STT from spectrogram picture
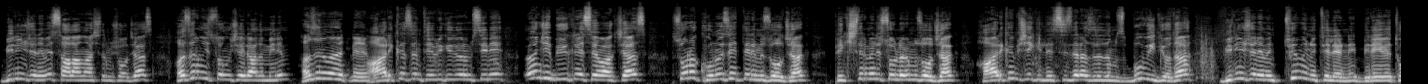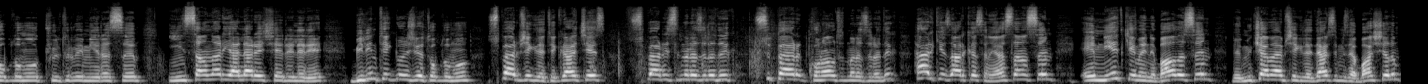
1. dönemi sağlamlaştırmış olacağız. Hazır mıyız Tonguç evladım benim? Hazırım öğretmenim. Harikasın tebrik ediyorum seni. Önce büyük resme bakacağız. Sonra konu özetlerimiz olacak. Pekiştirmeli sorularımız olacak. Harika bir şekilde sizlere hazırladığımız bu videoda birinci dönemin tüm ünitelerini birey ve toplumu, kültür ve mirası, insanlar, yerler ve çevreleri, bilim, teknoloji ve toplumu süper bir şekilde tekrar edeceğiz. Süper resimler hazırladık. Süper konu anlatımlar hazırladık. Herkes arkasına yaslansın. Emniyet kemerini bağlasın ve mükemmel bir şekilde dersimize başlayalım.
